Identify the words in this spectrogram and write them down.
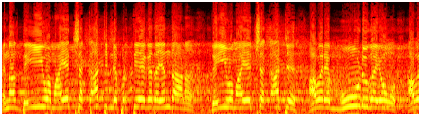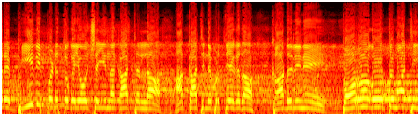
എന്നാൽ ദൈവം അയച്ച കാറ്റിന്റെ പ്രത്യേകത എന്താണ്? ദൈവം അയച്ച കാറ്റ് അവരെ മൂടുകയോ അവരെ ഭീതിപ്പെടുത്തുകയോ ചെയ്യുന്ന കാറ്റല്ല. ആ കാറ്റിന്റെ പ്രത്യേകത കടലിനെ പുറകോട്ട് മാറ്റി.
